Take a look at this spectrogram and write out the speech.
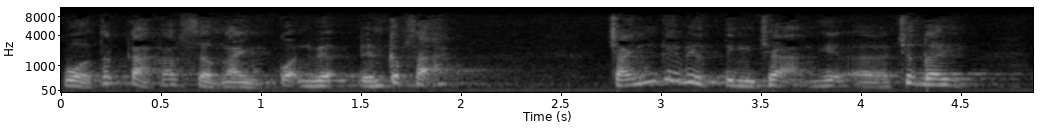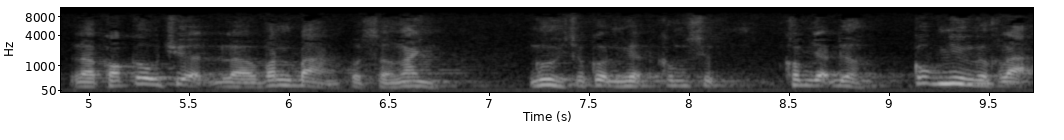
của tất cả các sở ngành, quận huyện đến cấp xã. Tránh cái việc tình trạng hiện, ờ, trước đây là có câu chuyện là văn bản của sở ngành gửi cho quận huyện không không nhận được cũng như ngược lại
